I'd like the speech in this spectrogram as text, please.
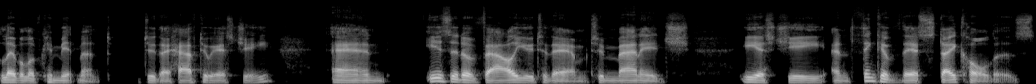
level of commitment do they have to ESG? And is it of value to them to manage ESG and think of their stakeholders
